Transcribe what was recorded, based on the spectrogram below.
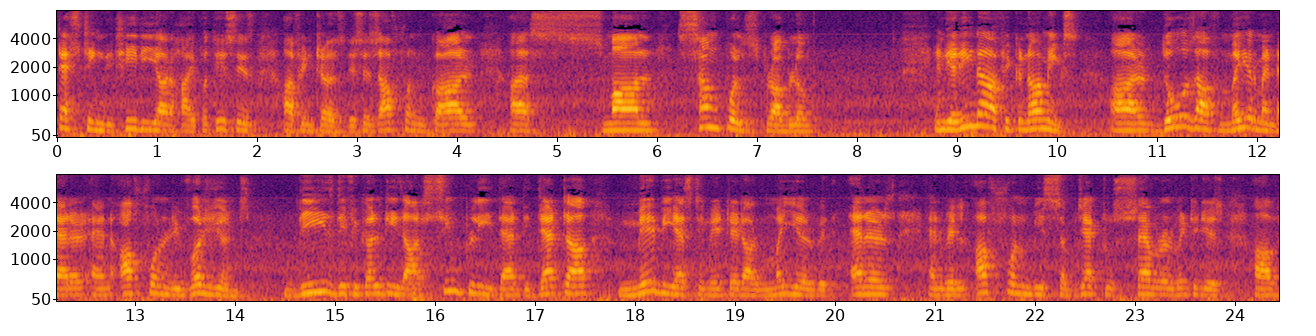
testing the theory or hypothesis of interest. This is often called a small samples problem. In the arena of economics are those of measurement error and often reversions these difficulties are simply that the data may be estimated or measured with errors and will often be subject to several vintages of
